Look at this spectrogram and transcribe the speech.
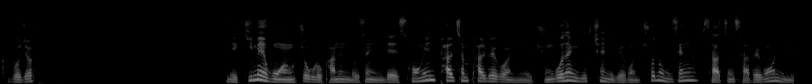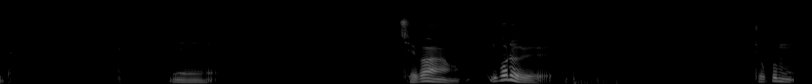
그거죠. 예, 김해공항 쪽으로 가는 노선인데 성인 8,800원, 예, 중고생 6,200원, 초등생 4,400원입니다. 예, 제가 이거를 조금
